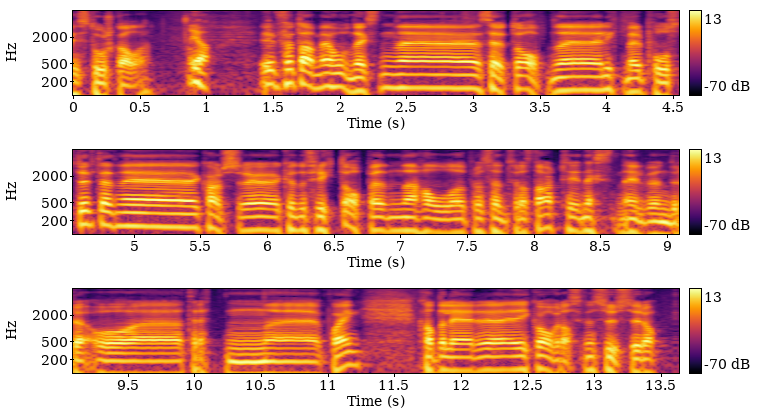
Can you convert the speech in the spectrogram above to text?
I stor skala? Ja. For å ta med Hovedveksten eh, ser ut til å åpne litt mer positivt enn vi kanskje kunne frykte. Opp en halv prosent fra start til nesten 1113 eh, poeng. Kandeler eh, ikke overraskende suser opp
